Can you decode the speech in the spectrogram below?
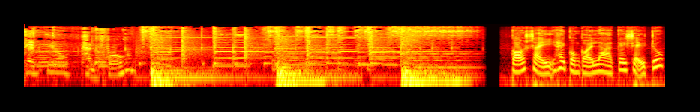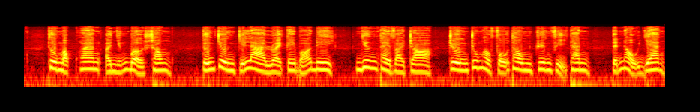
Thêm yêu thành phố Cỏ sậy hay còn gọi là cây sậy trúc thường mọc hoang ở những bờ sông. Tưởng chừng chỉ là loại cây bỏ đi, nhưng thầy và trò trường Trung học phổ thông chuyên Vị Thanh, tỉnh Hậu Giang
